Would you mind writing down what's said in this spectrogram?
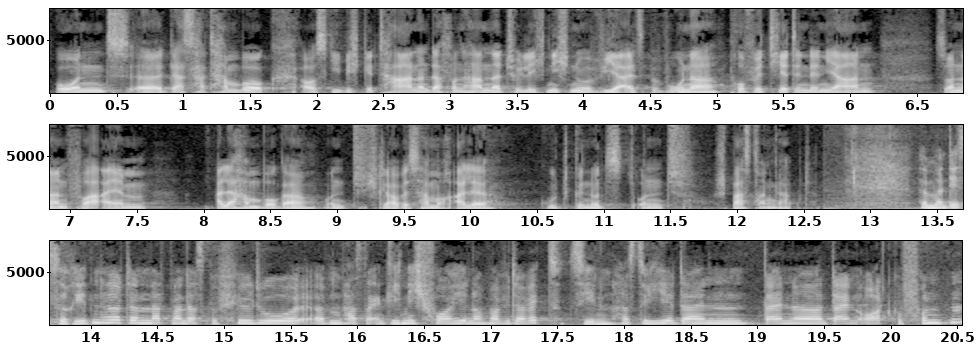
Und äh, das hat Hamburg ausgiebig getan. Und davon haben natürlich nicht nur wir als Bewohner profitiert in den Jahren, sondern vor allem alle Hamburger. Und ich glaube, es haben auch alle gut genutzt und Spaß dran gehabt. Wenn man dich so reden hört, dann hat man das Gefühl, du ähm, hast eigentlich nicht vor, hier nochmal wieder wegzuziehen. Hast du hier dein, deine, deinen Ort gefunden?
